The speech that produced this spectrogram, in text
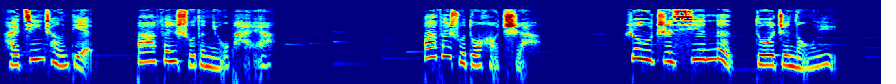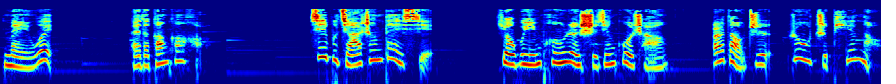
还经常点八分熟的牛排啊。八分熟多好吃啊，肉质鲜嫩，多汁浓郁，美味来的刚刚好。既不夹生带血，又不因烹饪时间过长而导致肉质偏老，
